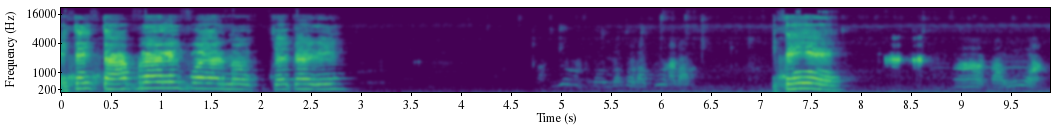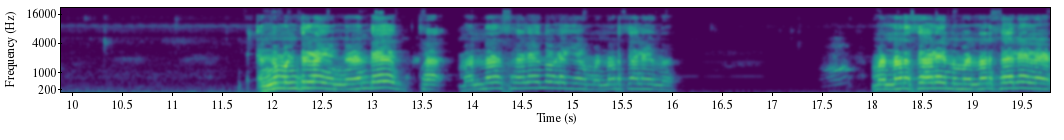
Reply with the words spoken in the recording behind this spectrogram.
ഇത്ത താപ്രാളിൽ പോയായിരുന്നോ ചേക്കാര് ഇത്തയ്യേ എന്ന് മനസ്സിലായോ ഞാന്റെ മണ്ണാർശാലയെന്ന് വിളിക്കാം മണ്ണാർശാലയെന്ന്. മണ്ണാർശാലയെന്ന് മണ്ണാർശാലയല്ലേ?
